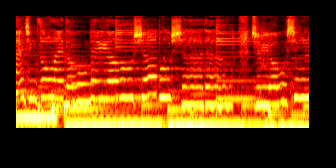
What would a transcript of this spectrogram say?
爱情从来都没有舍不舍得，只有心如。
